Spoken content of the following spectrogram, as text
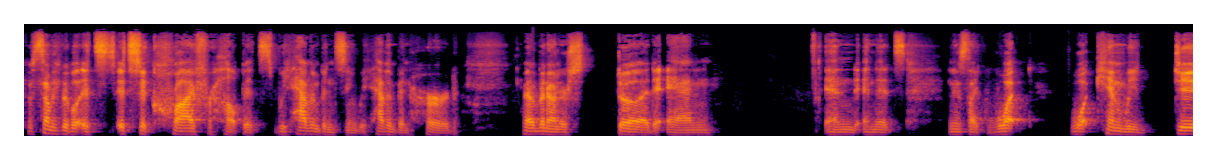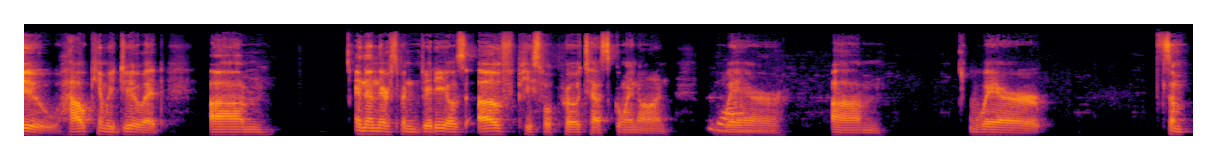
for some people, it's it's a cry for help. It's we haven't been seen, we haven't been heard, we haven't been understood, and and and it's and it's like what what can we do? How can we do it? Um, and then there's been videos of peaceful protests going on Yeah. where um, where some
